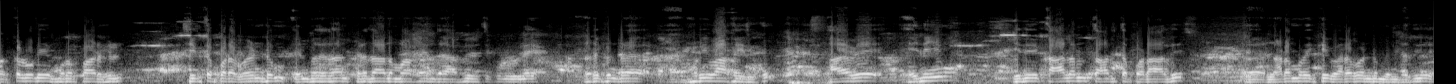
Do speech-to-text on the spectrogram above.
மக்களுடைய முறைப்பாடுகள் தீர்க்கப்பட வேண்டும் என்பதுதான் பிரதானமாக இந்த அபிவிருத்தி குழுவிலே எடுக்கின்ற முடிவாக இருக்கும். ஆகவே இனியும் இது காலம் தாழ்த்தப்படாது நடைமுறைக்கு வர வேண்டும் என்பது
